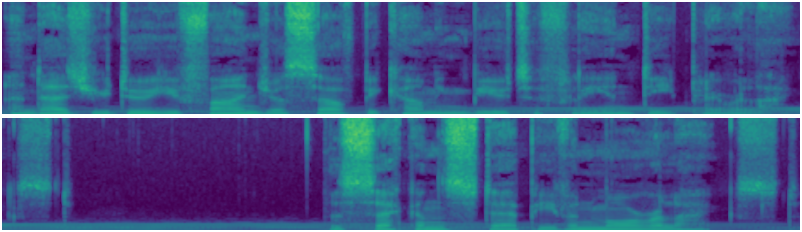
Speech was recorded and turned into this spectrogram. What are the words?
and as you do, you find yourself becoming beautifully and deeply relaxed. The second step, even more relaxed.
